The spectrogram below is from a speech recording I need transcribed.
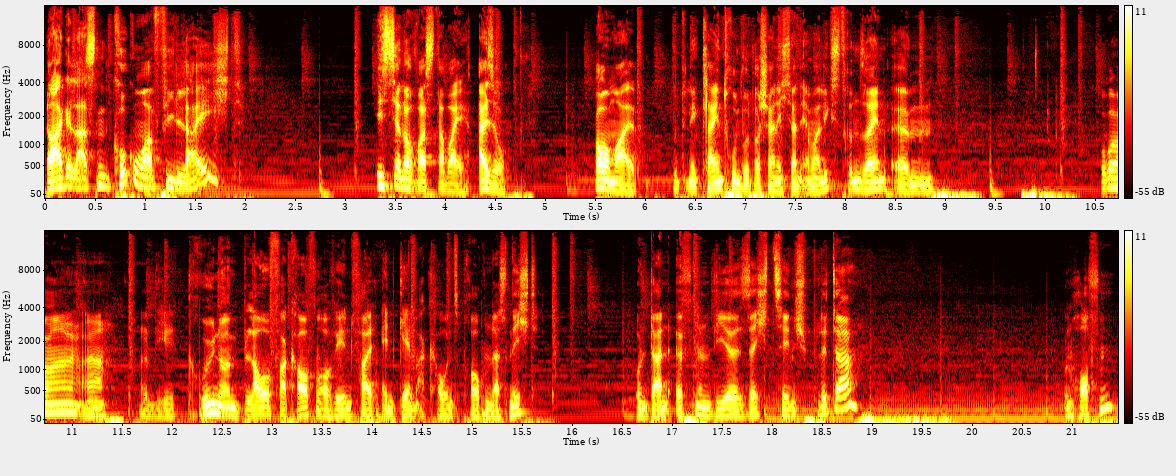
dagelassen. Gucken wir mal, vielleicht ist ja noch was dabei. Also, schauen wir mal. Gut, in den kleinen Truhen wird wahrscheinlich dann immer nichts drin sein. Ähm, gucken wir mal. Ah, die grüne und blaue verkaufen wir auf jeden Fall. Endgame-Accounts brauchen das nicht. Und dann öffnen wir 16 Splitter. Und hoffen,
